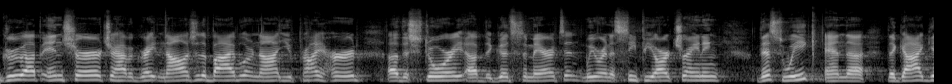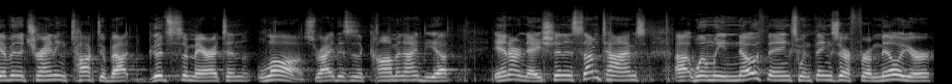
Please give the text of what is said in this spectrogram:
grew up in church or have a great knowledge of the Bible or not, you've probably heard of the story of the Good Samaritan. We were in a CPR training this week, and the, the guy giving the training talked about Good Samaritan laws, right? This is a common idea in our nation. And sometimes uh, when we know things, when things are familiar,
